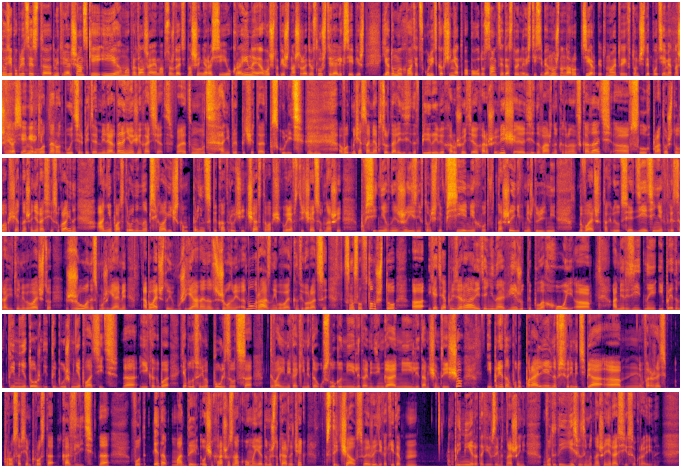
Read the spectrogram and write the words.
Студии публицист э, Дмитрий Альшанский, и мы продолжаем обсуждать отношения России и Украины. Вот что пишут наши радиослушатели. Алексей пишет. Я думаю, хватит скулить как щенята по поводу санкций. Достойно вести себя нужно. Народ терпит. Но это и в том числе по теме отношений России и Америки. Ну, вот народ будет терпеть, а миллиардеры не очень хотят. Поэтому вот они предпочитают поскулить. Угу. Вот мы сейчас с вами обсуждали действительно в перерыве хорошую, хорошую вещь, э, действительно важную, которую надо сказать э, вслух, про то, что вообще отношения России с Украиной, они построены на психологическом принципе, который очень часто, вообще говоря, встречается в нашей повседневной жизни, в том числе в семьях, вот в отношениях между людьми. Бывает, что так ведут себя дети некоторые с родителями, бывает, что жены с мужьями, а бывает, что и мужья, наверное, с женами. Ну, разные бывают конфигурации. Смысл в том, что э, я тебя презираю, я тебя ненавижу, ты плохой, э, омерзительный, и при этом ты мне должен, и ты будешь мне платить. Да? И как бы я буду все время пользоваться твоими какими-то услугами или твоими деньгами или там чем-то еще, и при этом буду параллельно все время тебя э, выражать просто совсем просто козлить, да? Вот эта модель очень хорошо знакомая. Я думаю, что каждый человек встречал в своей жизни какие-то примеры таких взаимоотношений. Вот это и есть взаимоотношения России с Украиной.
